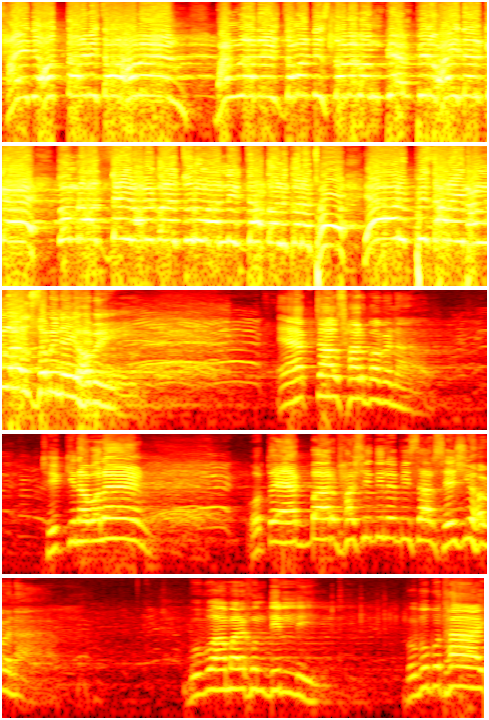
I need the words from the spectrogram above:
সাইদি হত্যার বিচার হবেন বাংলাদেশ জামাত ইসলাম এবং বিএনপির ভাইদেরকে তোমরা যেইভাবে করে জুলুমান নির্যাতন করেছ, এর বিচার এই বাংলার জমিনেই হবে। একটাও ছাড় পাবে না। ঠিক কিনা বলেন? ওর তো একবার ফাঁসি দিলে বিচার শেষই হবে না। বুবু আমার এখন দিল্লি। বুবু কোথায়?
